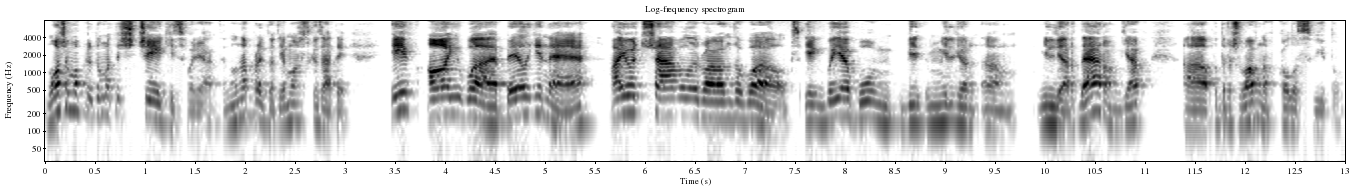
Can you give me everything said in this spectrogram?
Можемо придумати ще якісь варіанти. Ну, наприклад, я можу сказати: If I were a billionaire, I would travel around the world. Якби я був мільйон, ем, мільярдером, я б а, подорожував навколо світу.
